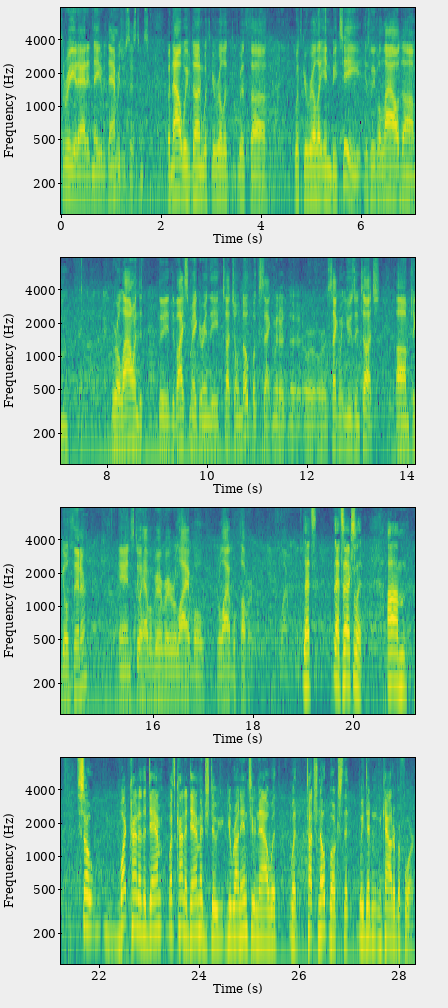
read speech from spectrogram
3, it added native damage resistance, but now we've done with Gorilla with uh, with Gorilla NBT is we've allowed um, we're allowing the, the, device maker in the touch on notebook segment or, or, or segment using touch um, to go thinner and still have a very very reliable reliable cover. That's that's excellent. Um, so, what kind of the dam? What kind of damage do you run into now with with touch notebooks that we didn't encounter before?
